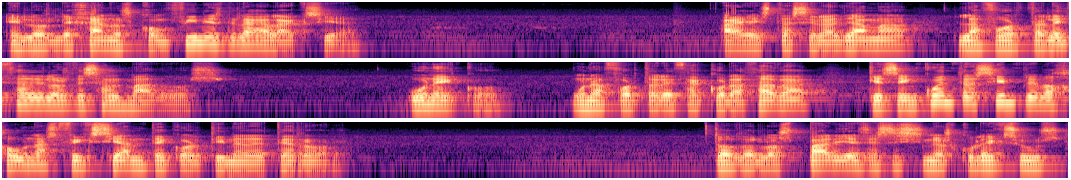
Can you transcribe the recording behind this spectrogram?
en los lejanos confines de la galaxia. A esta se la llama la Fortaleza de los Desalmados. Un eco, una fortaleza corazada que se encuentra siempre bajo una asfixiante cortina de terror. Todos los parias y asesinos Culexus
